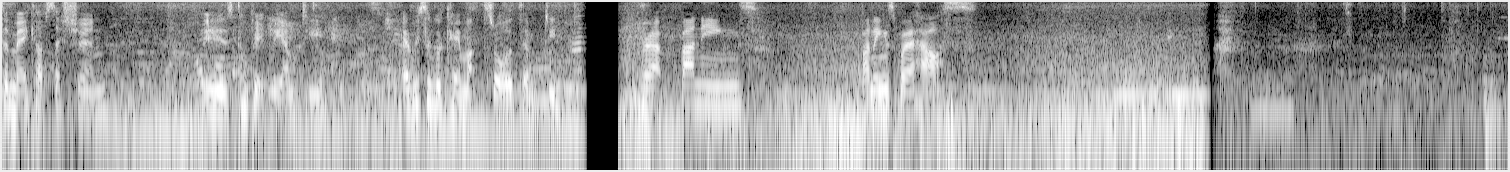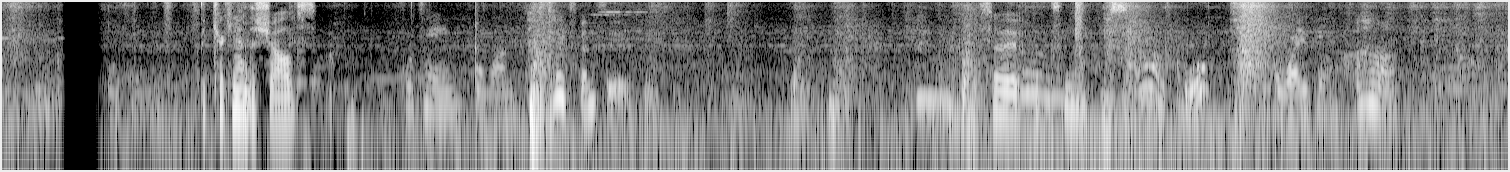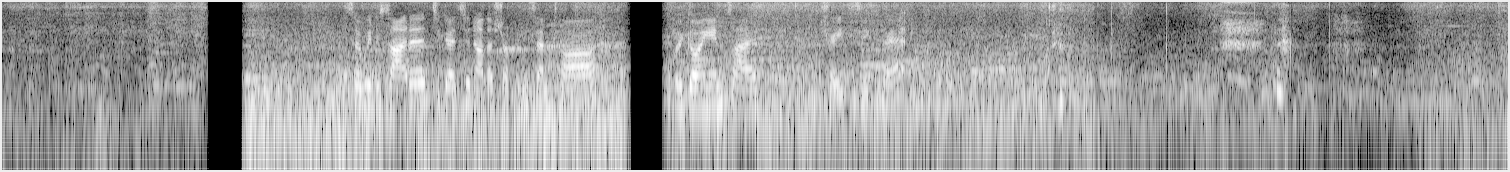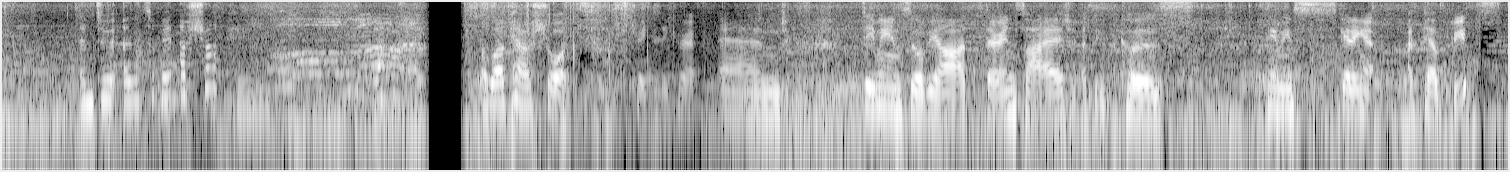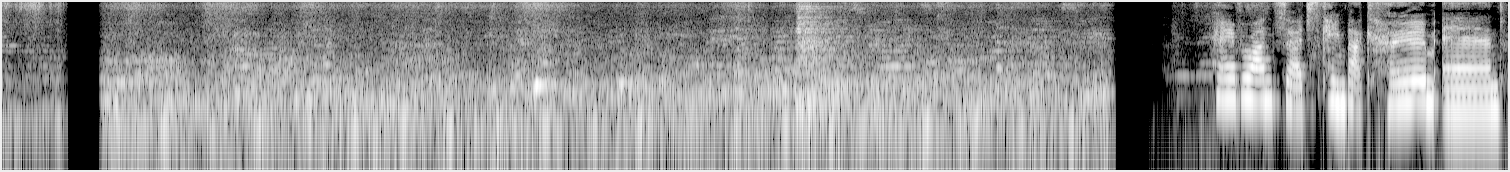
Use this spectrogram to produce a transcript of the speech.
The makeup section is completely empty. Every single Kmart store is empty. We're at Bunnings, Bunnings Warehouse. We're checking out the shelves. 14 for one. so expensive. So it looks nice. Oh, that's cool. It's a wave one. Uh-huh. So we decided to go to another shopping centre. We're going inside Trade Secret. and do a little bit of shopping. I pair of shorts, trade secret, and Diemmy and Sylvia, they're inside, I think because Diemmy's getting a, a pair of boots. Hey everyone, so I just came back home and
